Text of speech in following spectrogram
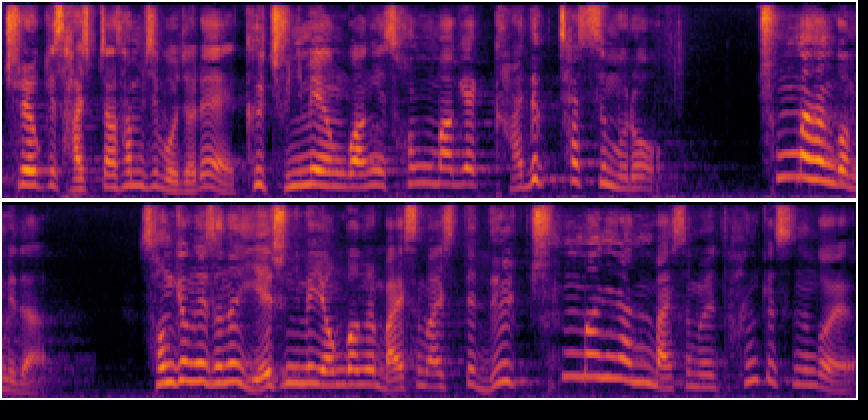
출애굽기 40장 35절에 그 주님의 영광이 성막에 가득 찼으므로 충만한 겁니다. 성경에서는 예수님의 영광을 말씀하실 때 늘 충만이라는 말씀을 함께 쓰는 거예요.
